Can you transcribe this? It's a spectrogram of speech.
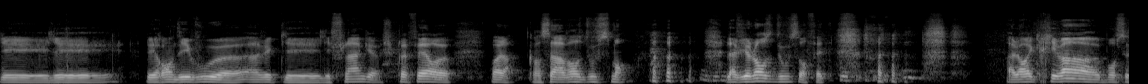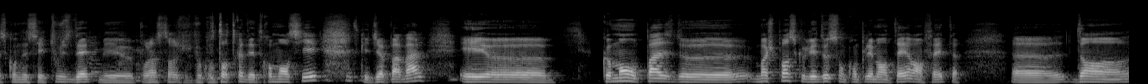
les les rendez-vous euh, avec les, flingues. Je préfère, euh, voilà, quand ça avance doucement. la violence douce, en fait. Alors écrivain, euh, bon, c'est ce qu'on essaie tous d'être, mais pour l'instant, je me contenterai d'être romancier, ce qui est déjà pas mal. Et comment on passe de... Moi, je pense que les deux sont complémentaires, en fait. Euh, dans,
